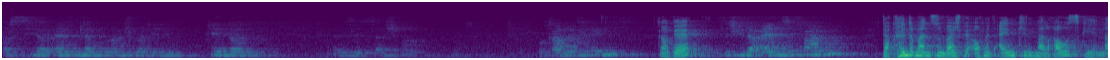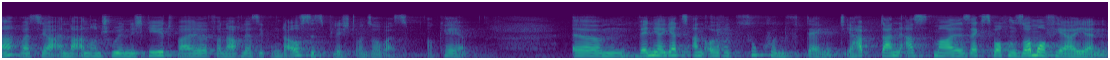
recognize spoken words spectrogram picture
Erzieher helfen dann manchmal den Kindern, wenn sie jetzt, sag ich mal, Rammel kriegen, Okay. sich wieder einzufangen. Da könnte man zum Beispiel auch mit einem Kind mal rausgehen, ne? was ja an der anderen Schule nicht geht, weil Vernachlässigung der Aufsichtspflicht und sowas. Okay. Ähm, wenn ihr jetzt an eure Zukunft denkt, ihr habt dann erstmal sechs Wochen Sommerferien.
